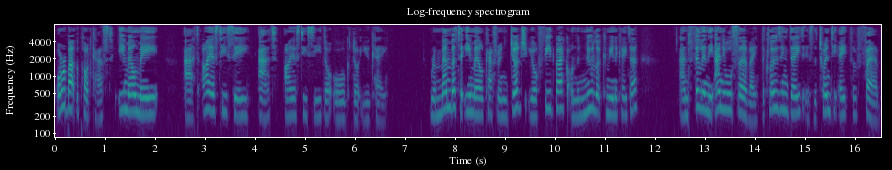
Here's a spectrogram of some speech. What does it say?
or about the podcast, email me at istc at istc.org.uk. Remember to email Catherine Judge your feedback on the New Look Communicator and fill in the annual survey. The closing date is the 28th of Feb.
